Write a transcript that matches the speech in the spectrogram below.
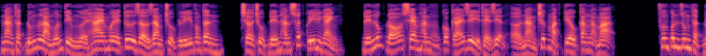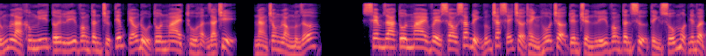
nàng thật đúng là muốn tìm người 24 giờ giam chụp Lý Vong Tân, chờ chụp đến hắn xuất quỹ hình ảnh, đến lúc đó xem hắn có cái gì thể diện ở nàng trước mặt kiêu căng ngạ mạn. Phương Quân Dung thật đúng là không nghĩ tới Lý Vong Tân trực tiếp kéo đủ Tôn Mai thù hận giá trị, nàng trong lòng mừng rỡ. Xem ra Tôn Mai về sau xác định vững chắc sẽ trở thành hỗ trợ tuyên truyền Lý Vong Tân sự tình số một nhân vật,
